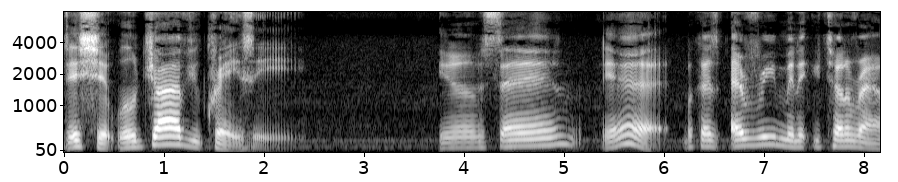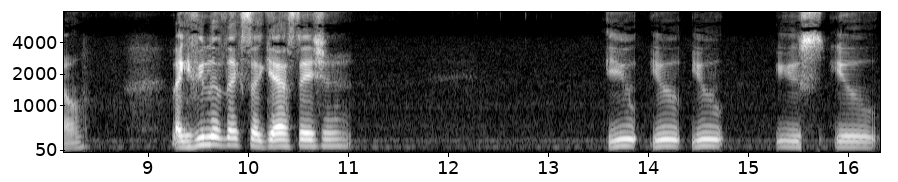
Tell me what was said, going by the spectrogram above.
this shit will drive you crazy. You know what I'm saying? Yeah, because every minute you turn around, like if you live next to a gas station, you you you you you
